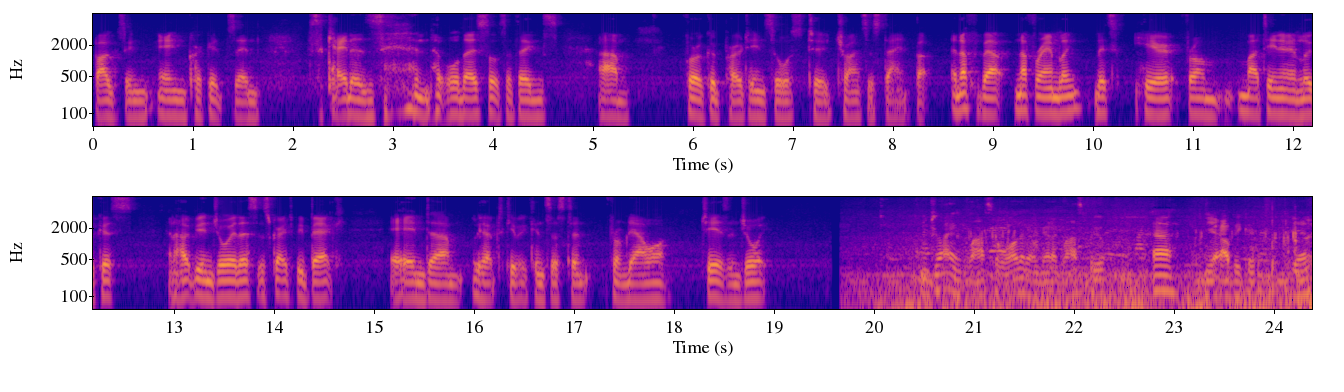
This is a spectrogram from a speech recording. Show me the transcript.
bugs and, and crickets and cicadas and all those sorts of things um, for a good protein source to try and sustain. But enough about enough rambling. Let's hear from Martina and Lucas and I hope you enjoy this. It's great to be back. and um, we hope to keep it consistent from now on. Cheers, enjoy. Would you like a glass of water? I'll get a glass for you. Uh, yeah, I'll be good. Yeah.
